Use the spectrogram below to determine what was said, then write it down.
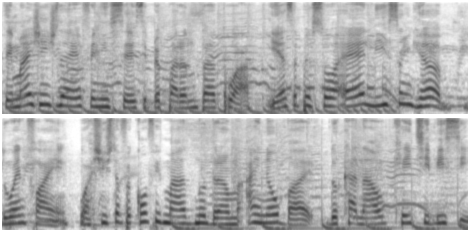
Tem mais gente da FNC se preparando para atuar, e essa pessoa é Lee Sang-hyub, do When Flying. O artista foi confirmado no drama I Know But, do canal KTBC.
